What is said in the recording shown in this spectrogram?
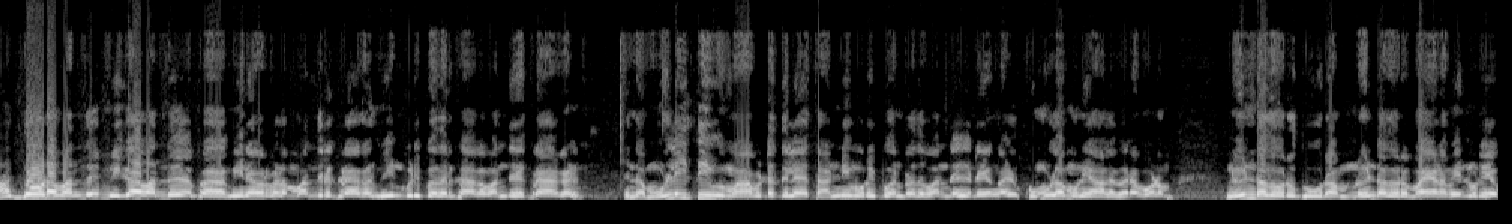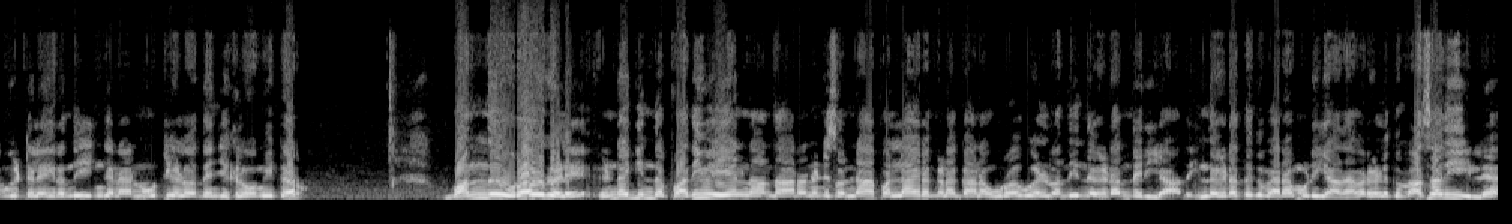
அதோட வந்து மிக வந்து இப்போ மீனவர்களும் வந்திருக்கிறார்கள். மீன் பிடிப்பதற்காக வந்திருக்கிறார்கள். இந்த முல்லைத்தீவு மாவட்டத்தில் தண்ணி முறிப்புன்றது வந்து எங்கள் குமுளமுனையால வரப்படும் நீண்டதொரு தூரம் நீண்டதொரு பயணம். என்னுடைய வீட்டில இருந்து இங்க நான் நூற்றி எழுபத்தஞ்சு கிலோமீட்டர் வந்து உறவுகளே இன்றைக்கு இந்த பதிவு ஏன் நான் தாரேன்னு சொன்னா பல்லாயிரக்கணக்கான உறவுகள் வந்து இந்த இடம் தெரியாது. இந்த இடத்துக்கு வர முடியாது. அவர்களுக்கு வசதி இல்லை.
